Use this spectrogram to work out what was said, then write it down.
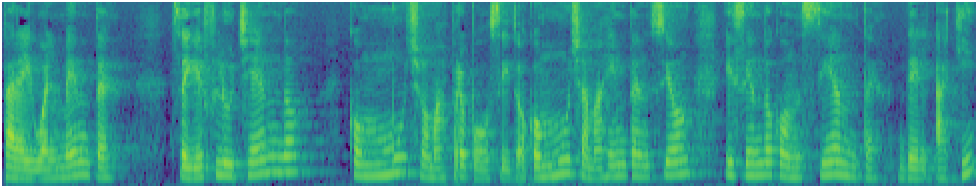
para igualmente seguir fluyendo con mucho más propósito, con mucha más intención y siendo consciente del aquí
